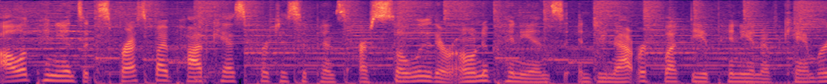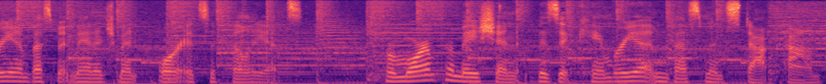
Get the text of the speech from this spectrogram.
All opinions expressed by podcast participants are solely their own opinions and do not reflect the opinion of Cambria Investment Management or its affiliates. For more information, visit CambriaInvestments.com.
